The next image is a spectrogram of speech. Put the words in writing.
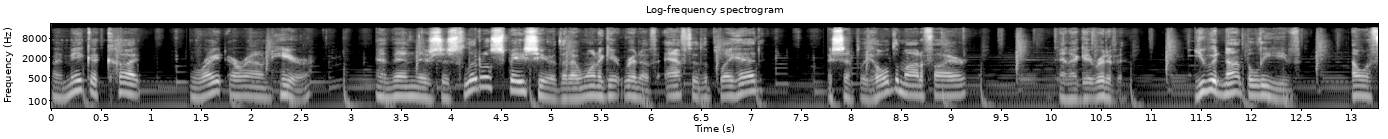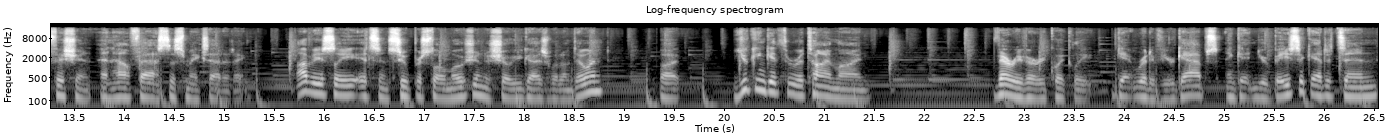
I make a cut right around here, and then there's this little space here that I want to get rid of after the playhead. I simply hold the modifier and I get rid of it. You would not believe how efficient and how fast this makes editing. Obviously, it's in super slow motion to show you guys what I'm doing, but you can get through a timeline very, very quickly, getting rid of your gaps and getting your basic edits in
